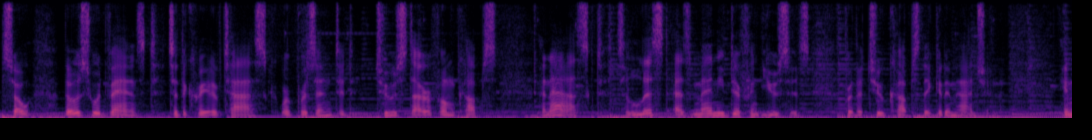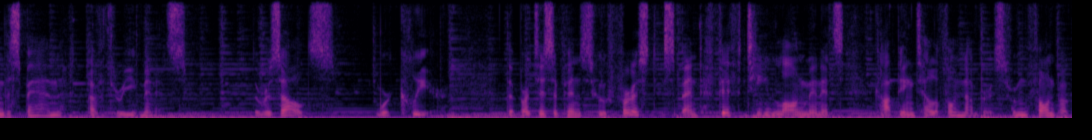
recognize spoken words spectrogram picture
So, those who advanced to the creative task were presented two styrofoam cups and asked to list as many different uses for the two cups they could imagine in the span of three minutes. The results were clear the participants who first spent 15 long minutes copying telephone numbers from the phone book,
